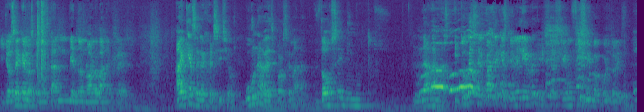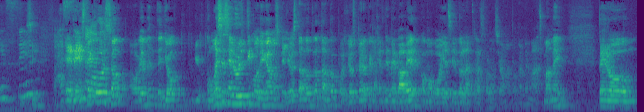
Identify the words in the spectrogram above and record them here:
y yo sé que los que me están viendo no lo van a creer, hay que hacer ejercicio una vez por semana, 12 minutos. Nada más. Y tú ves el cuate que escribe el libro y es así un físico culturista. ¿En serio? Sí. En este curso, obviamente yo yo- como ese es el último, digamos, que yo he estado tratando, pues yo espero que la gente me va a ver cómo voy haciendo la transformación, a ponerme más mamey. Pero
